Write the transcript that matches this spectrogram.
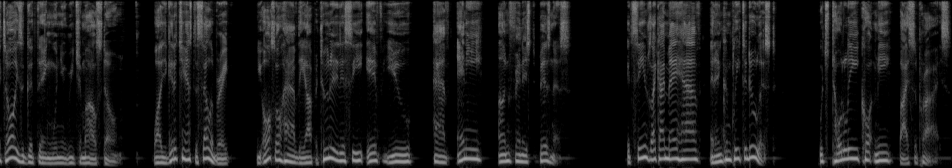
It's always a good thing when you reach a milestone. While you get a chance to celebrate, you also have the opportunity to see if you have any unfinished business. It seems like I may have an incomplete to do list, which totally caught me by surprise.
